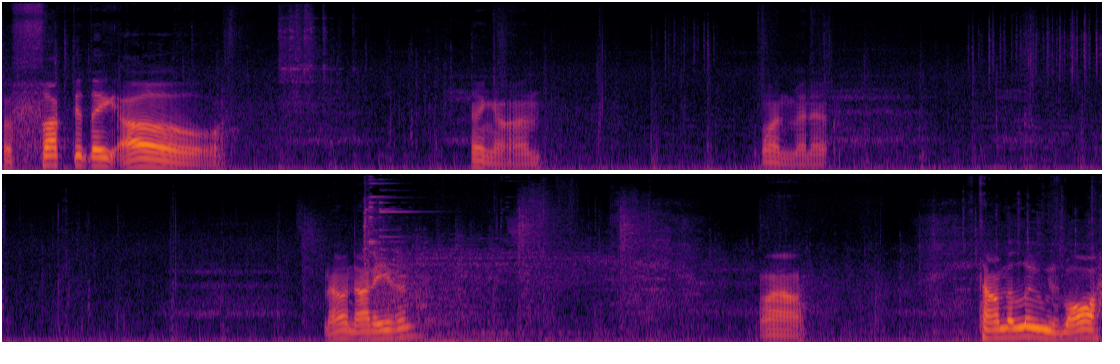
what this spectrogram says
The fuck did they... Oh. Hang on. One minute. No, not even? Wow. Time to lose, boy.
